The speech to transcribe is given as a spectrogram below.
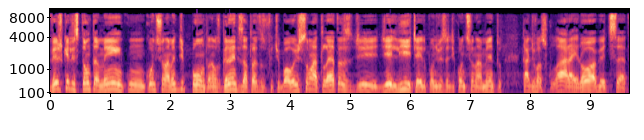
vejo que eles estão também com condicionamento de ponta. Né? Os grandes atletas do futebol hoje são atletas de, de elite aí, do ponto de vista de condicionamento cardiovascular, aeróbio, etc.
